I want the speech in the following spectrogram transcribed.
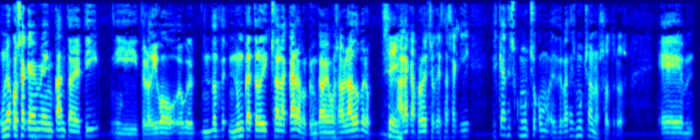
Una cosa que me encanta de ti, y te lo digo, nunca te lo he dicho a la cara porque nunca habíamos hablado, pero ahora que aprovecho que estás aquí, es que haces mucho como, te haces mucho a nosotros. Eh,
